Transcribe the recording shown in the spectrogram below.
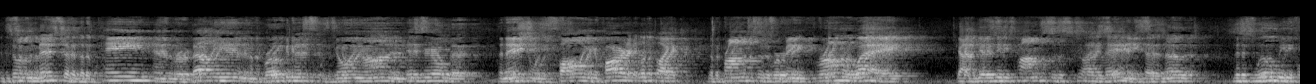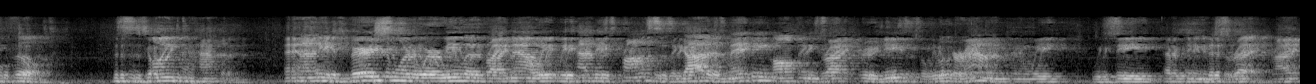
And so, in the midst of the pain and the rebellion and the brokenness that was going on in Israel, that the nation was falling apart, it looked like the promises were being thrown away. God gives these promises to Isaiah, and he says, No, this will be fulfilled. This is going to happen. And I think it's very similar to where we live right now. We, we have these promises that God is making all things right through Jesus, but we look around and, we, we see everything in disarray, right?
